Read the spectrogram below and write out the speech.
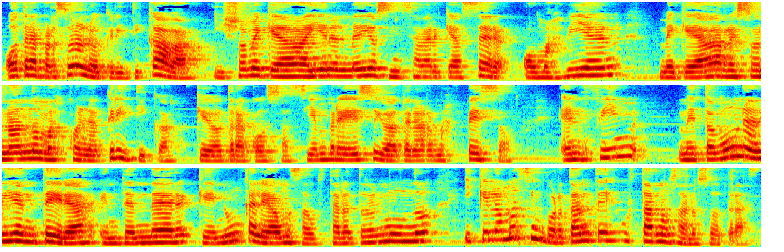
otra persona lo criticaba y yo me quedaba ahí en el medio sin saber qué hacer, o más bien me quedaba resonando más con la crítica que otra cosa, siempre eso iba a tener más peso. En fin, me tomó una vida entera entender que nunca le vamos a gustar a todo el mundo y que lo más importante es gustarnos a nosotras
